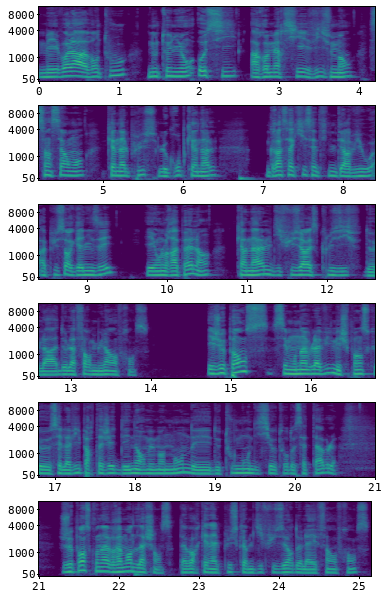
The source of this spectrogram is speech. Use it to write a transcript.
Mais voilà, avant tout, nous tenions aussi à remercier vivement, sincèrement, Canal+, le groupe Canal, grâce à qui cette interview a pu s'organiser. Et on le rappelle, hein, Canal, diffuseur exclusif de la, de la Formule 1 en France. Et je pense, c'est mon humble avis, mais je pense que c'est l'avis partagé d'énormément de monde et de tout le monde ici autour de cette table. Je pense qu'on a vraiment de la chance d'avoir Canal+, comme diffuseur de la F1 en France.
